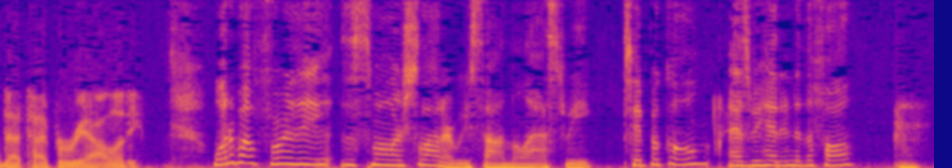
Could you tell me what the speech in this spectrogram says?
that type of reality. What about for the, the smaller slaughter we saw in the last week? Typical as we head into the fall?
